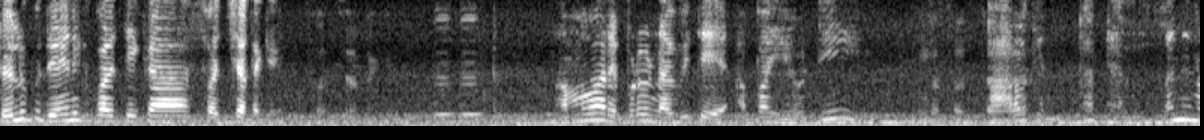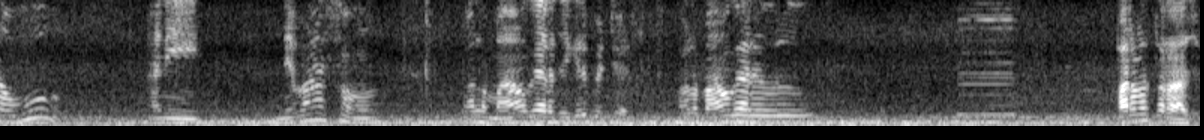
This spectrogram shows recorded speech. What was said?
తెలుపు దేనికి ప్రతీక? స్వచ్ఛతకి. అమ్మవారు ఎప్పుడో నవ్వితే అబ్బా ఏమిటి. పార్వతి ఇంత తెల్లని నవ్వు? అని నివాసం వాళ్ళ మామగారి దగ్గర పెట్టాడు. వాళ్ళ మామగారు ఎవరు? పర్వతరాజు.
